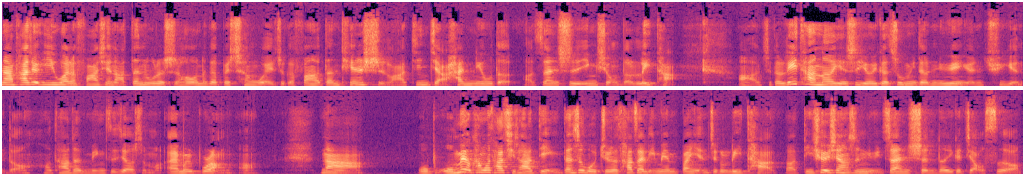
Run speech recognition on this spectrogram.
那他就意外的发现啊，登陆的时候那个被称为这个凡尔登天使啦、金甲汉妞的啊战士英雄的丽塔。啊，这个丽塔呢，也是由一个著名的女演员去演的哦。她的名字叫什么？Emily Brown 啊。那我我没有看过她其他的电影，但是我觉得她在里面扮演这个丽塔啊，的确像是女战神的一个角色哦。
